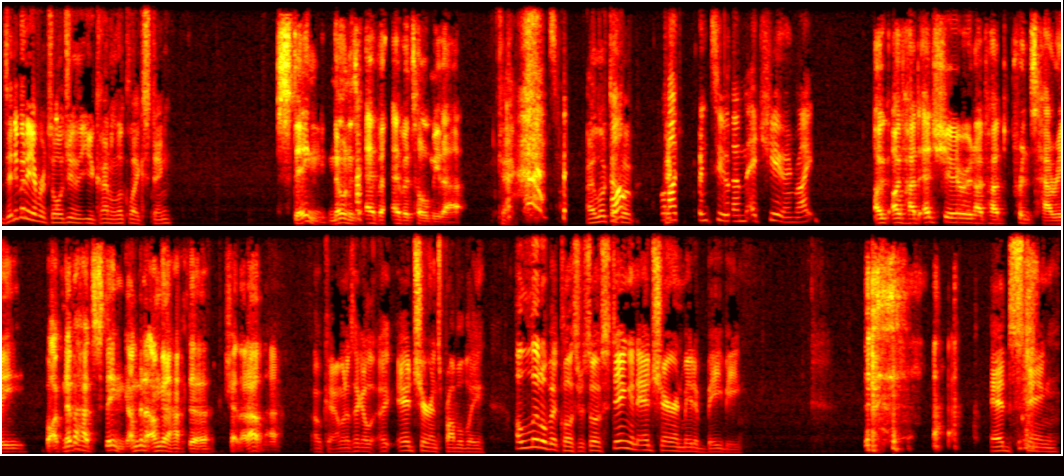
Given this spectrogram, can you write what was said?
Has anybody ever told you that you kind of look like Sting? Sting? No one has ever ever told me that. Okay. I looked up a. Well, pic- to um, Ed Sheeran, right? I, have had Ed Sheeran, I've had Prince Harry, but I've never had Sting. I'm gonna I'm gonna have to check that out now. Okay, I'm gonna take a. Ed Sheeran's probably a little bit closer. So if Sting and Ed Sheeran made a baby, Ed Sting,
